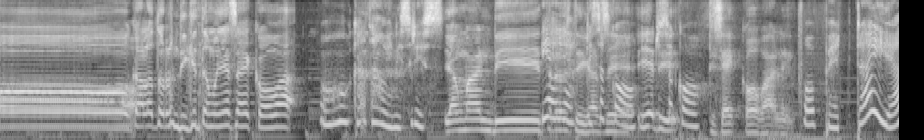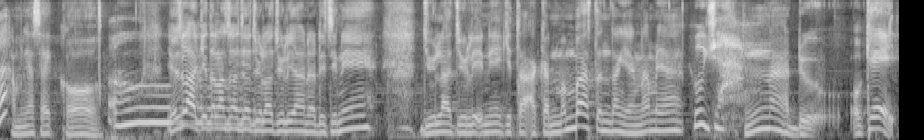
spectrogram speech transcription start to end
Oh, kalau turun dikit namanya seko, Pak. Oh, gak tahu ini serius. Yang mandi Iya, terus iya, dikasih. diseko, Iya di diseko. diseko, Pak. Lik. Oh, beda ya? Namanya seko. Oh. Ya sudah kita langsung aja Jula Juli yang ada di sini. Jula Juli ini kita akan membahas tentang yang namanya Hujan. nadu. Oke.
